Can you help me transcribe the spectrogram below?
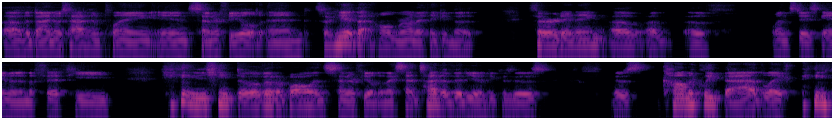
uh, the Dinos had him playing in center field, and so he hit that home run. I think in the third inning of of, of Wednesday's game, and in the fifth, he he, he dove at a ball in center field, and I sent Ty the video because it was it was comically bad. Like he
